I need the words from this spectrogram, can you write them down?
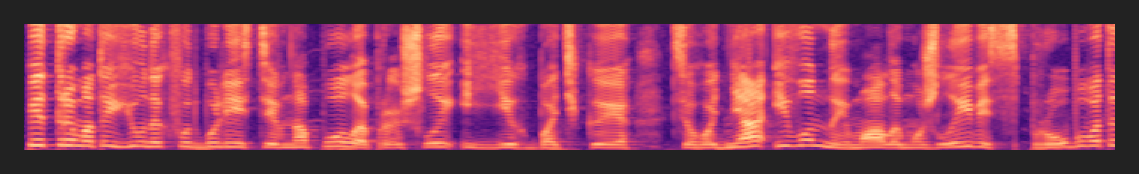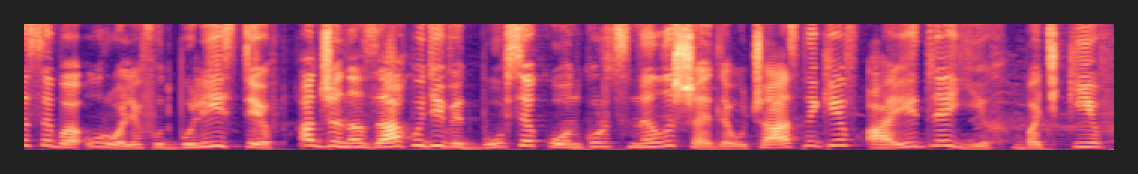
Підтримати юних футболістів на поле прийшли і їх батьки. Цього дня і вони мали можливість спробувати себе у ролі футболістів, адже на заході відбувся конкурс не лише для учасників, а й для їх батьків.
